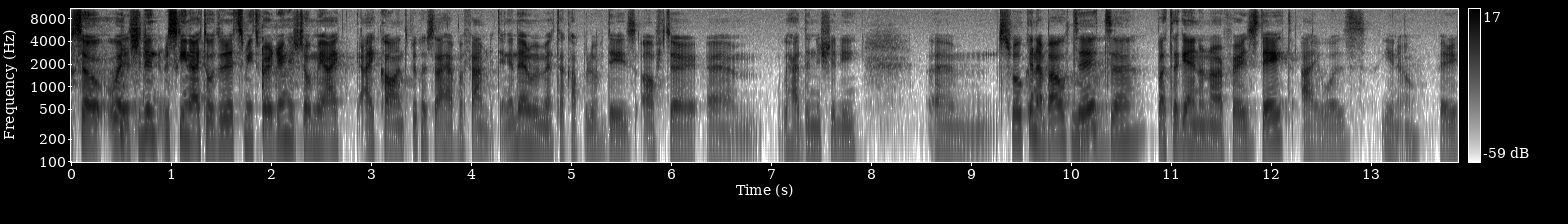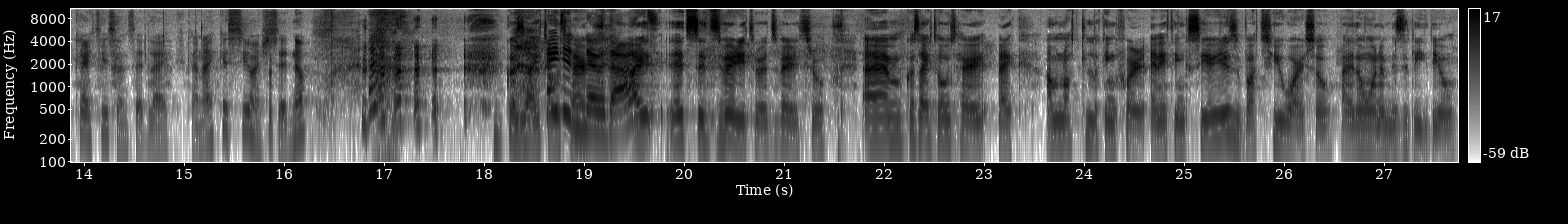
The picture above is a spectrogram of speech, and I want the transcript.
So well, she didn't. Miskina, I told her let's meet for a drink, and she told me I I can't because I have a family thing. And then we met a couple of days after um, we had initially um, spoken about it. Uh, but again, on our first date, I was you know very courteous and said like, "Can I kiss you?" And she said no. Because I told didn't her, know that. I, it's it's very true. It's very true. Because I told her like I'm not looking for anything serious, but you are, so I don't want to mislead you.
